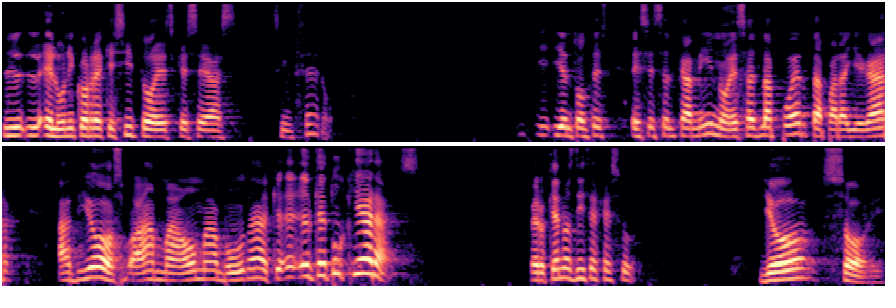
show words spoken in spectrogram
El único requisito es que seas sincero. Y, entonces ese es el camino, esa es la puerta para llegar a Dios. Ah, Mahoma, Buda, el que tú quieras. Pero ¿qué nos dice Jesús? Yo soy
